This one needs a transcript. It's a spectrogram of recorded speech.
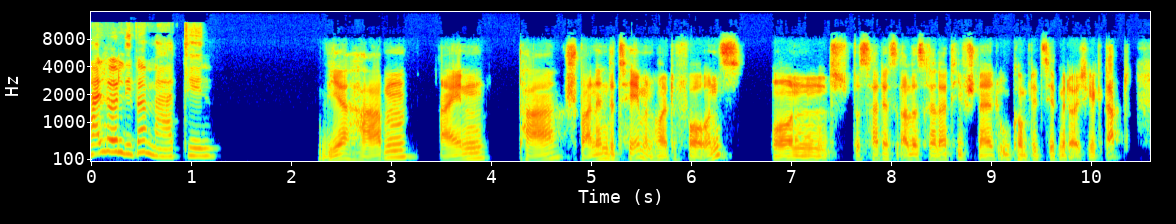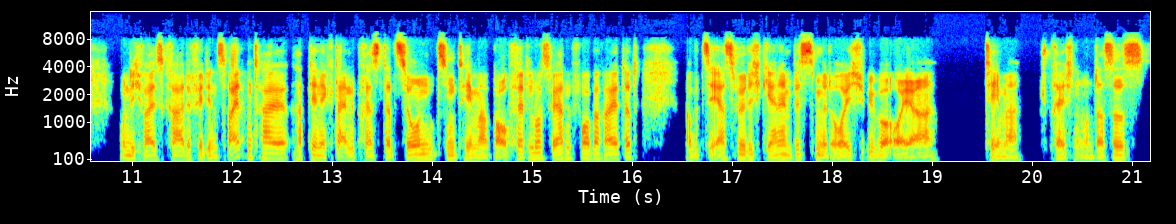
Hallo, lieber Martin. Wir haben ein paar spannende Themen heute vor uns. Und das hat jetzt alles relativ schnell und unkompliziert mit euch geklappt. Und ich weiß gerade für den zweiten Teil habt ihr eine kleine Präsentation zum Thema Bauchfett loswerden vorbereitet. Aber zuerst würde ich gerne ein bisschen mit euch über euer Thema sprechen. Und das ist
